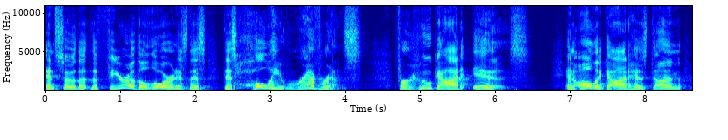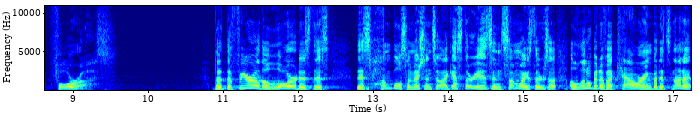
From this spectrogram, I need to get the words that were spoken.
And so the, the fear of the Lord is this, this holy reverence for who God is and all that God has done for us. The, the fear of the Lord is this, this humble submission. So I guess there is, in some ways, there's a, a little bit of a cowering, but it's not a,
